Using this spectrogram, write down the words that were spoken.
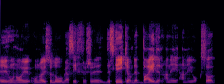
Eh, hon har ju, hon har ju så låga siffror så det skriker om det. Biden, han är, han är ju också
